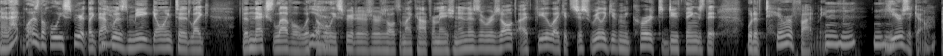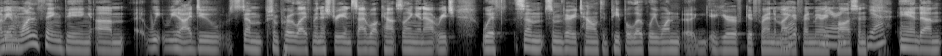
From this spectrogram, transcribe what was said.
and that was the Holy Spirit. Like, that yeah. was me going to like, the next level with yeah. the Holy Spirit as a result of my confirmation. And as a result, I feel like it's just really given me courage to do things that would have terrified me. Mm-hmm mm-hmm. years ago. I mean, yeah. one thing being, um, we, we, you know, I do some some pro life ministry and sidewalk counseling and outreach with some some very talented people locally. One, uh, your good friend and my yeah. good friend Mary, Mary. Clausen. Yeah, and um,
